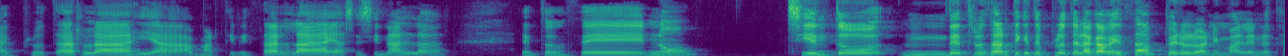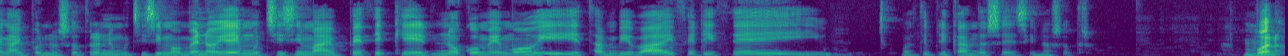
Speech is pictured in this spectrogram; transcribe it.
explotarlas y a martirizarlas y a asesinarlas. Entonces, no, siento mm, destrozarte y que te explote la cabeza, pero los animales no están ahí por nosotros, ni muchísimo menos. Y hay muchísimas especies que no comemos y están vivas y felices y multiplicándose sin nosotros. Bueno,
